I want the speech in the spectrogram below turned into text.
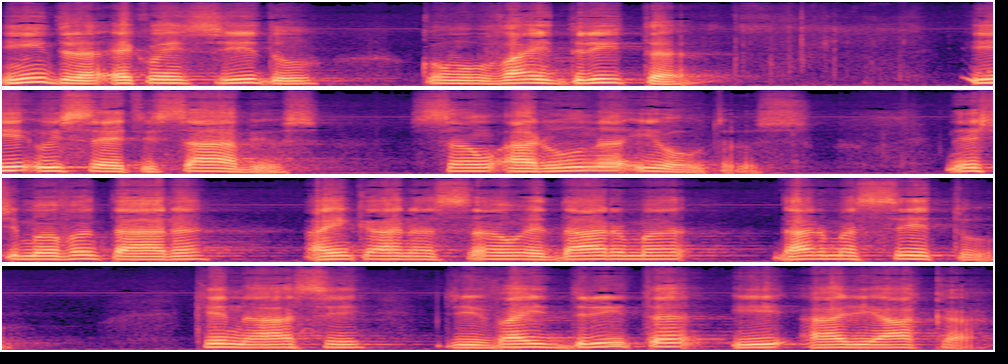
Indra é conhecido como Vaidrita e os sete sábios são Aruna e outros. Neste Manvantara, a encarnação é Dharma, Dharma Setu, que nasce de Vaidrita e Aryaka.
